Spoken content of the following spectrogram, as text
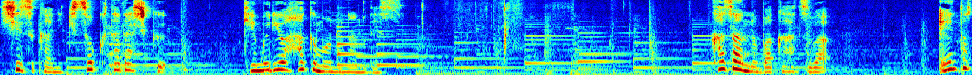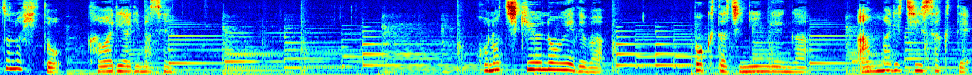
静かに規則正しく煙を吐くものなのです。火山の爆発は煙突の火と変わりありません。この地球の上では僕たち人間があんまり小さくて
